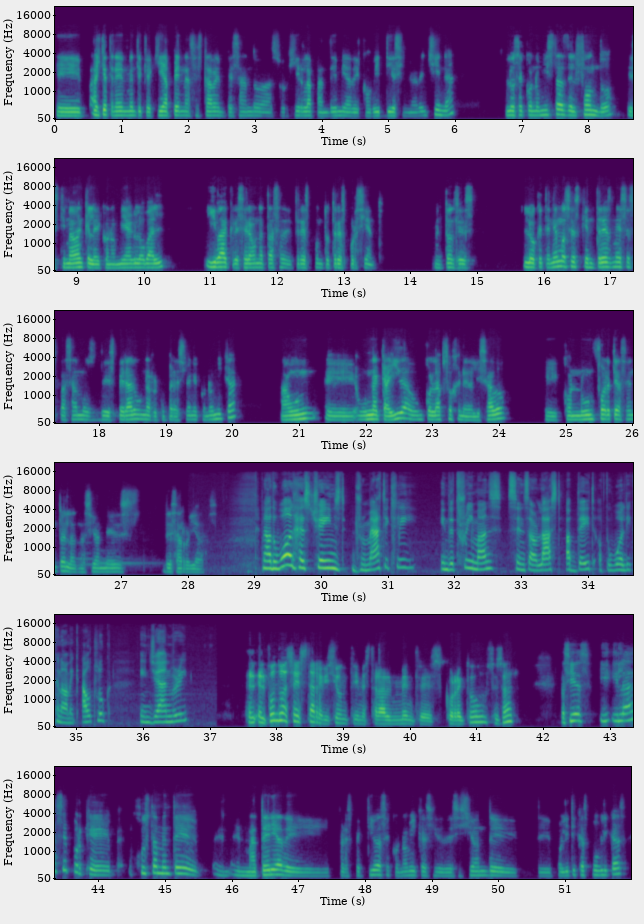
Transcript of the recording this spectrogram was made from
eh, hay que tener en mente que aquí apenas estaba empezando a surgir la pandemia de COVID-19 en China. Los economistas del fondo estimaban que la economía global iba a crecer a una tasa de 3.3%. Entonces, lo que tenemos es que en tres meses pasamos de esperar una recuperación económica a eh, una caída o un colapso generalizado eh, con un fuerte acento en las naciones desarrolladas. Now, the world has changed dramatically in the three months since our last update of the World Economic Outlook in January. El, el fondo hace esta revisión trimestralmente, ¿es correcto, César? Así es, y, y la hace porque justamente en, en, materia de perspectivas económicas y de decisión de, de, políticas públicas,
